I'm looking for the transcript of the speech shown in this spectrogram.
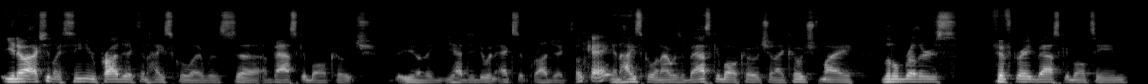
You know, actually, my senior project in high school, I was uh, a basketball coach. You know, they, you had to do an exit project okay. in high school, and I was a basketball coach, and I coached my little brother's fifth grade basketball team.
